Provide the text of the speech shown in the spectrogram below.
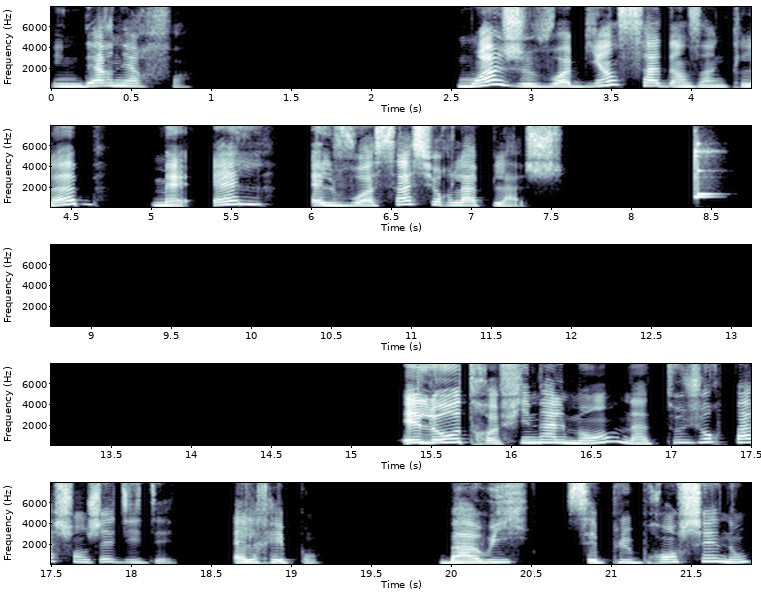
une dernière fois. Moi, je vois bien ça dans un club, mais elle, elle voit ça sur la plage. Et l'autre, finalement, n'a toujours pas changé d'idée. Elle répond Bah oui, c'est plus branché, non?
